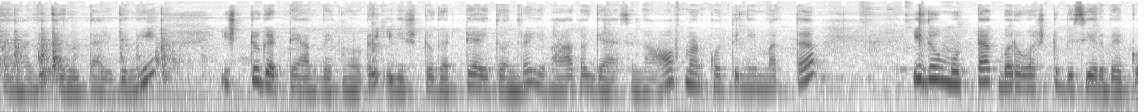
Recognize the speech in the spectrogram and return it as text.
ಚೆನ್ನಾಗಿ ತಿರುಗ್ತಾ ಇದ್ದೀನಿ. ಇಷ್ಟು ಗಟ್ಟಿ ಆಗಬೇಕು ನೋಡ್ರಿ. ಇದಿಷ್ಟು ಗಟ್ಟಿ ಆಯಿತು ಅಂದರೆ ಇವಾಗ ಗ್ಯಾಸನ್ನು ಆಫ್ ಮಾಡ್ಕೊತೀನಿ. ಮತ್ತು ಇದು ಮುಟ್ಟಾಗಿ ಬರುವಷ್ಟು ಬಿಸಿ ಇರಬೇಕು.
